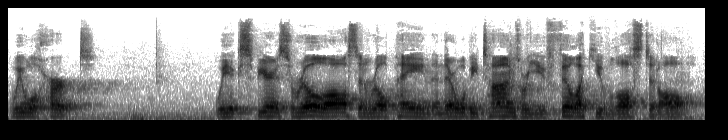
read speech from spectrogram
We will hurt. We experience real loss and real pain, and there will be times where you feel like you've lost it all.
